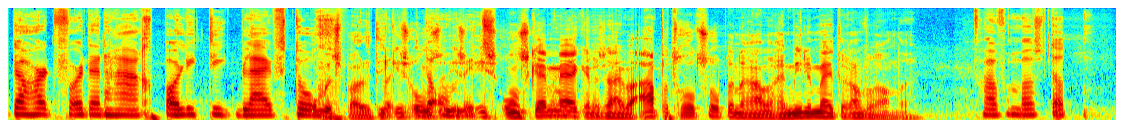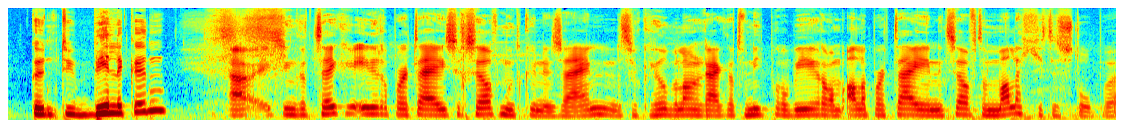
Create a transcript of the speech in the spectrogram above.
de hart voor Den Haag politiek blijft toch politiek is ons, is, is ons kenmerk. En daar zijn we apen trots op en daar gaan we geen millimeter aan veranderen. Mevrouw Van Bas, dat kunt u billiken? Nou, ik denk dat zeker iedere partij zichzelf moet kunnen zijn. Dat is ook heel belangrijk dat we niet proberen om alle partijen in hetzelfde malletje te stoppen.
